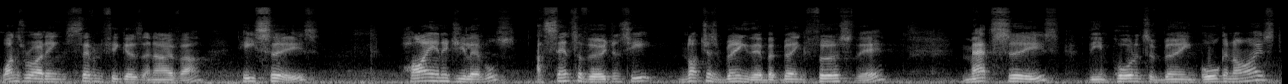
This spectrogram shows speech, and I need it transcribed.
One's writing seven figures and over. He sees high energy levels, a sense of urgency, not just being there but being first there. Matt sees the importance of being organised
